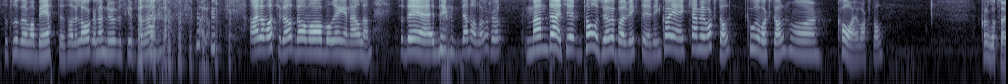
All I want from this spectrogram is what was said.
som trodde det var BT, så hadde laga den overskriften der. Nei, det var ikke det. Det var vår egen Erlend. Så det, det, den han laga sjøl. Men det er ikke, tar oss over på en viktig ting. Er, hvem er Vaksdal? Hvor er Vaksdal? Og hva er Vaksdal? Kan du godt si.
